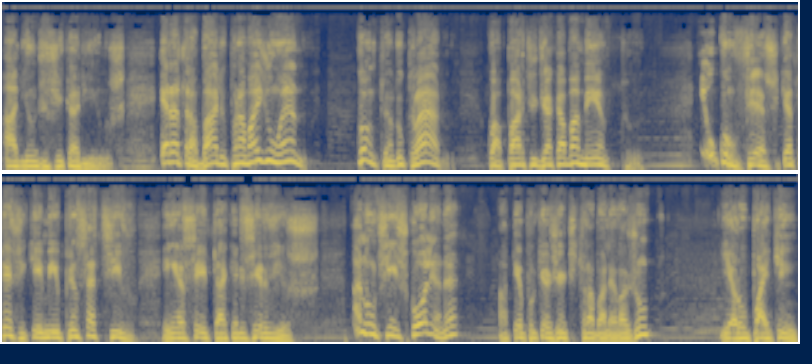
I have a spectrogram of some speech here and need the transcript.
ali onde ficaríamos. Era trabalho para mais de um ano, contando, claro, com a parte de acabamento. Eu confesso que até fiquei meio pensativo em aceitar aquele serviço. Mas não tinha escolha, né? Até porque a gente trabalhava junto. E era o pai quem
